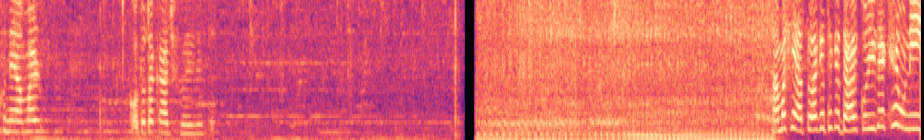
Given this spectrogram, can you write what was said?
এতক্ষণে আমার কতটা কাজ হয়ে যেত। আমাকে এত আগে থেকে দাঁড় করিয়ে রেখে উনি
